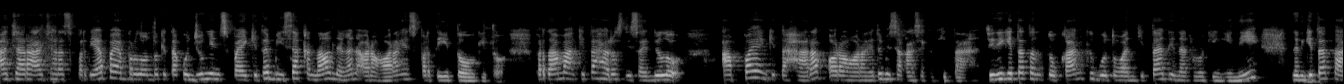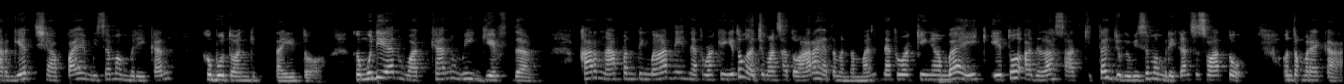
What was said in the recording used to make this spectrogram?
acara-acara seperti apa yang perlu untuk kita kunjungin supaya kita bisa kenal dengan orang-orang yang seperti itu gitu. Pertama, kita harus decide dulu apa yang kita harap orang-orang itu bisa kasih ke kita. Jadi kita tentukan kebutuhan kita di networking ini dan kita target siapa yang bisa memberikan kebutuhan kita itu. Kemudian, what can we give them? Karena penting banget nih, networking itu nggak cuma satu arah ya teman-teman. Networking yang baik itu adalah saat kita juga bisa memberikan sesuatu untuk mereka.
